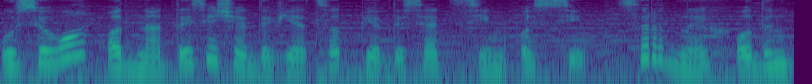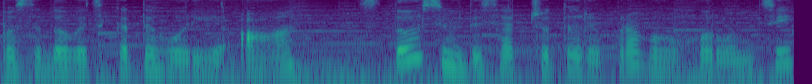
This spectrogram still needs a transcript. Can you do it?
Усього 1957 осіб. Серед них один посадовець категорії А, 174 правоохоронці,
